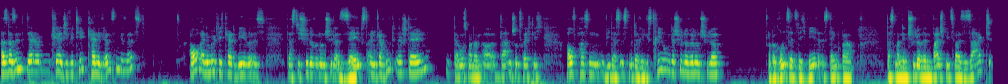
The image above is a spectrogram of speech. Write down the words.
Also da sind der Kreativität keine Grenzen gesetzt. Auch eine Möglichkeit wäre es, dass die Schülerinnen und Schüler selbst ein Kahoot erstellen. Da muss man dann äh, datenschutzrechtlich aufpassen, wie das ist mit der Registrierung der Schülerinnen und Schüler. Aber grundsätzlich wäre es denkbar, dass man den Schülerinnen beispielsweise sagt,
